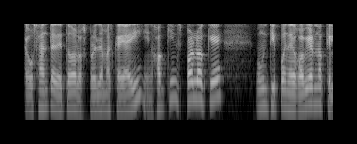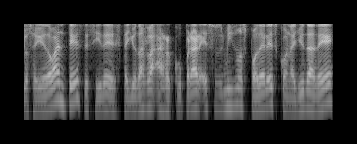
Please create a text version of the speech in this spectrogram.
causante de todos los problemas que hay ahí en Hawkins, por lo que un tipo en el gobierno que los ayudó antes decide este, ayudarla a recuperar esos mismos poderes con ayuda de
